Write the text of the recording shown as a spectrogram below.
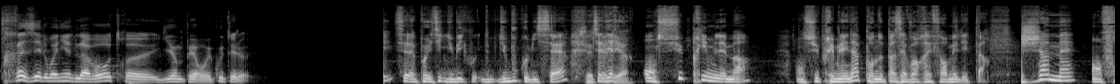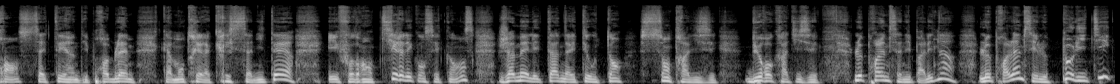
très éloignée de la vôtre, euh, Guillaume Perrault. Écoutez-le. C'est la politique du, du bouc commissaire. C'est-à-dire on supprime les mâts on supprime l'ENA pour ne pas avoir réformé l'État. Jamais en France, ça a été un des problèmes qu'a montré la crise sanitaire, et il faudra en tirer les conséquences. Jamais l'État n'a été autant centralisé, bureaucratisé. Le problème, ce n'est pas l'ENA. Le problème, c'est le politique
